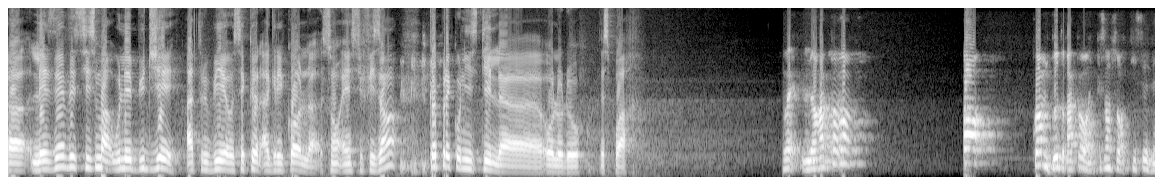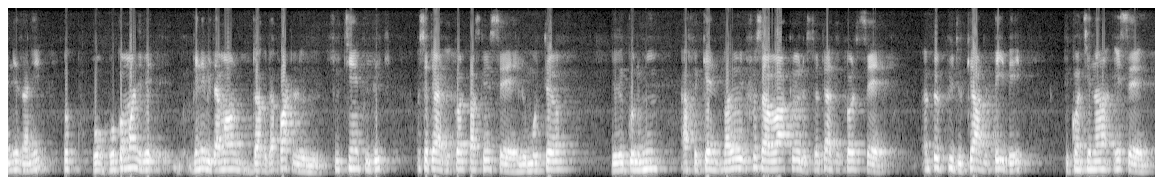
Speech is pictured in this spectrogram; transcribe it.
euh, les investissements ou les budgets attribués au secteur agricole sont insuffisants. Que préconise-t-il euh, au Lodo d'espoir? Oui, le rapport, comme d'autres rapports qui sont sortis ces dernières années, recommande bien évidemment d'accroître le soutien public au secteur agricole parce que c'est le moteur de l'économie africaine. Il faut savoir que le secteur agricole, c'est un peu plus du quart du PIB du continent et c'est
